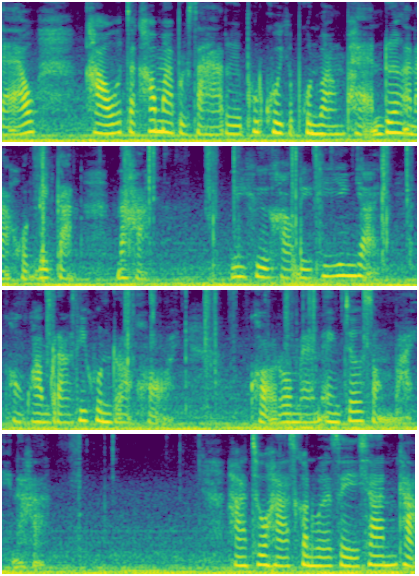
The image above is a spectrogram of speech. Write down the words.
แล้ว เขาจะเข้ามาปรึกษาหรือพูดคุยกับคุณวางแผนเรื่องอนาคตด้วยกันนะคะ นี่คือข่าวดีที่ยิ่งใหญ่ของความรักที่คุณรอคอย ขอโรแมนต์แองเจิลสองใบนะคะ Heart to Heart Conversation ค่ะ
